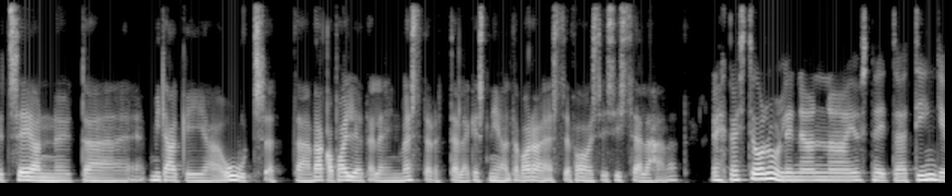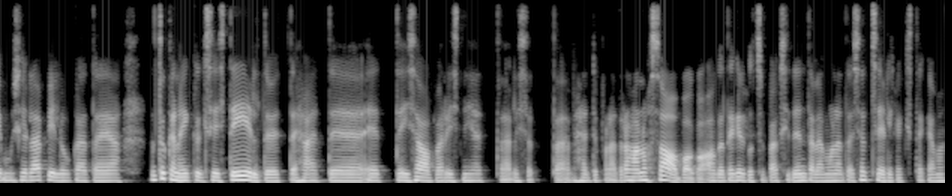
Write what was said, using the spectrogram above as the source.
et see on nüüd äh, midagi äh, uudset äh, väga paljudele investoritele, kes nii-öelda varajasse faasi sisse lähevad ehk hästi oluline on just neid tingimusi läbi lugeda ja natukene ikkagi sellist eeltööd teha, et, et ei saa päris nii, et lihtsalt lähed ja paned raha, noh saab, aga, aga tegelikult sa peaksid endale mõned asjad selgeks tegema.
